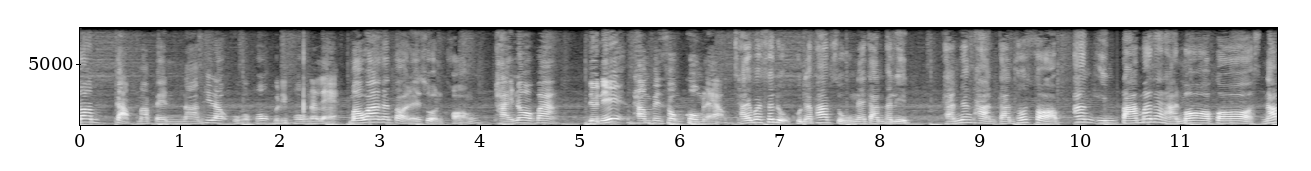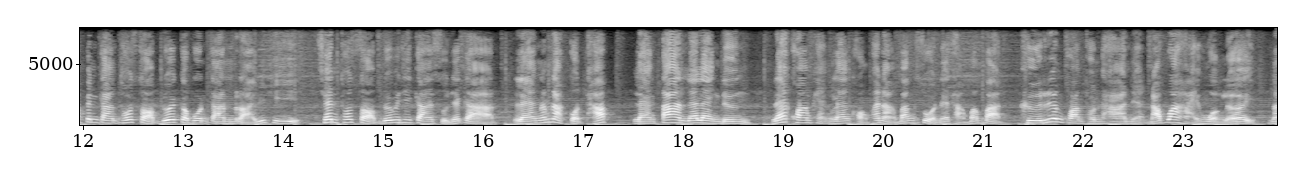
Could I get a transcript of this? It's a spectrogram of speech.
ก็กลับมาเป็นน้ำที่เราอุปโภคบริโภคนั่นแหละ มาว่ากันต่อในส่วนของภายนอกบ้าง เดี๋ยวนี้ทำเป็นทรงกลมแล้ว ใช้วัสดุคุณภาพสูงในการผลิต แถมยังผ่านการทดสอบอ้างอิงตามมาตรฐานมอกนับเป็นการทดสอบด้วยกระบวนการหลายวิธี เช่น ทดสอบด้วยวิธีการสูญญากาศ แรงน้ำหนักกดทับ แรงต้านและแรงดึง และความแข็งแรงของผนังบางส่วนในถังบำบัด คือเรื่องความทนทานเนี่ยนับว่าหายห่วงเลย ใน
